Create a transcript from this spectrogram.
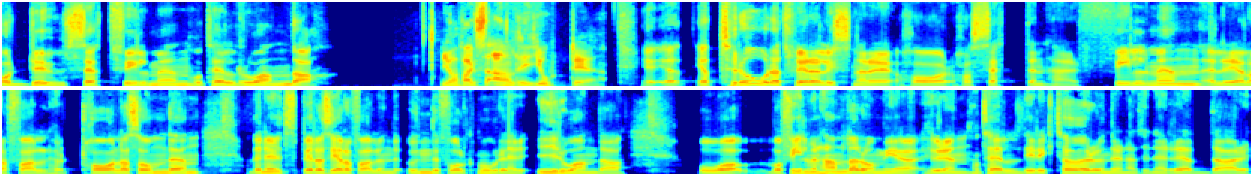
har du sett filmen Hotell Rwanda? Jag har faktiskt aldrig gjort det. Jag, jag, jag, tror att flera lyssnare har, har sett den här filmen eller i alla fall hört talas om den. Den utspelar sig i alla fall under, under folkmordet i Rwanda. Och vad filmen handlar om är hur en hotelldirektör under den här tiden räddar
